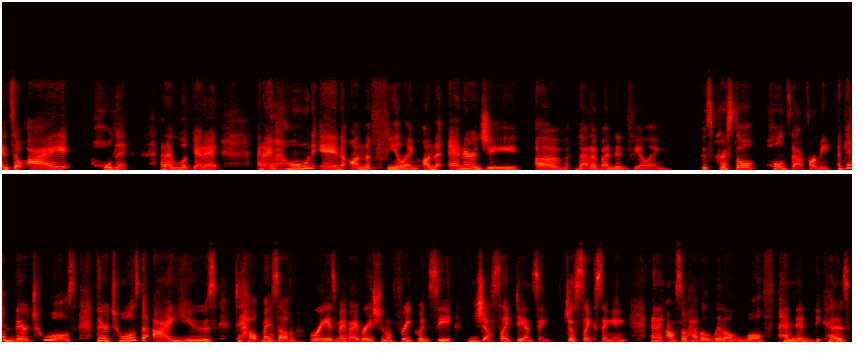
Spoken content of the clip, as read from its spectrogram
And so I hold it and I look at it and I hone in on the feeling, on the energy of that abundant feeling. This crystal holds that for me. Again, they're tools. They're tools that I use to help myself raise my vibrational frequency, just like dancing, just like singing. And I also have a little wolf pendant because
